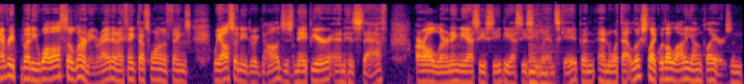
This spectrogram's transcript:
everybody while also learning right? And i think that's one of the things we also need to acknowledge is napier and his staff are all learning the sec the sec mm-hmm. landscape and and what that looks like with a lot of young players. And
